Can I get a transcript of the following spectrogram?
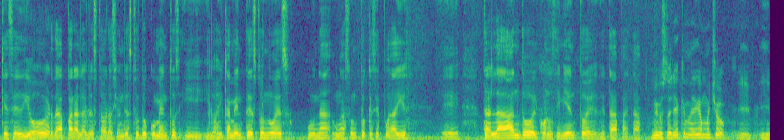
Que se dio ¿verdad? para la restauración de estos documentos y, y lógicamente esto no es una, un asunto que se pueda ir eh, trasladando el conocimiento de, etapa a etapa. Me gustaría que me diga mucho, y,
